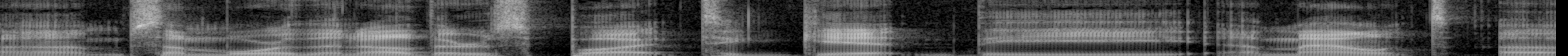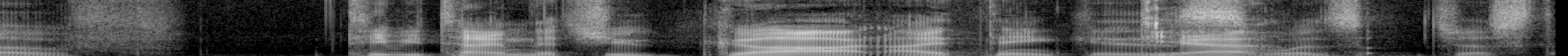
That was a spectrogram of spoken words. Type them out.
um, some more than others, but to get the amount of TV time that you got, I think is Yeah. was just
